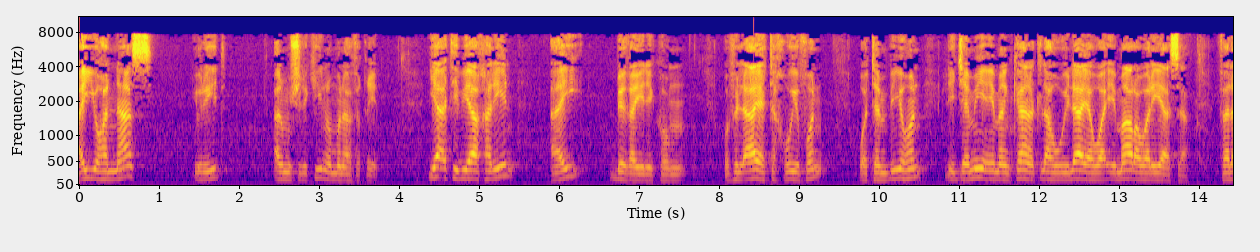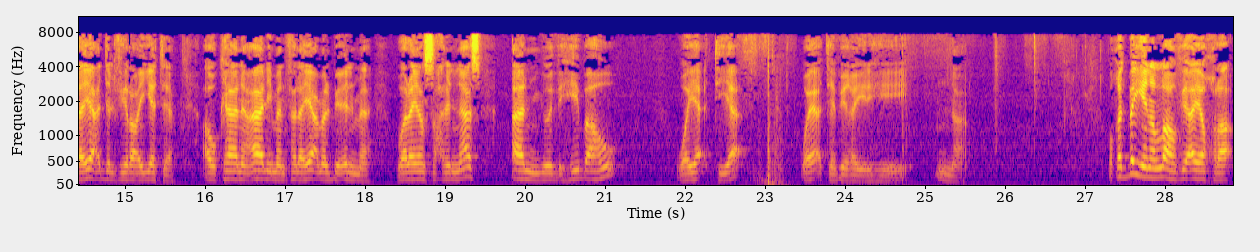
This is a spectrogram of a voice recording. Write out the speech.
أيها الناس يريد المشركين والمنافقين. يأتي بآخرين أي بغيركم. وفي الآية تخويف وتنبيه لجميع من كانت له ولاية وإمارة ورياسة فلا يعدل في رعيته أو كان عالما فلا يعمل بعلمه ولا ينصح للناس أن يذهبه ويأتي ويأتي بغيره. نعم. وقد بين الله في آية أخرى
